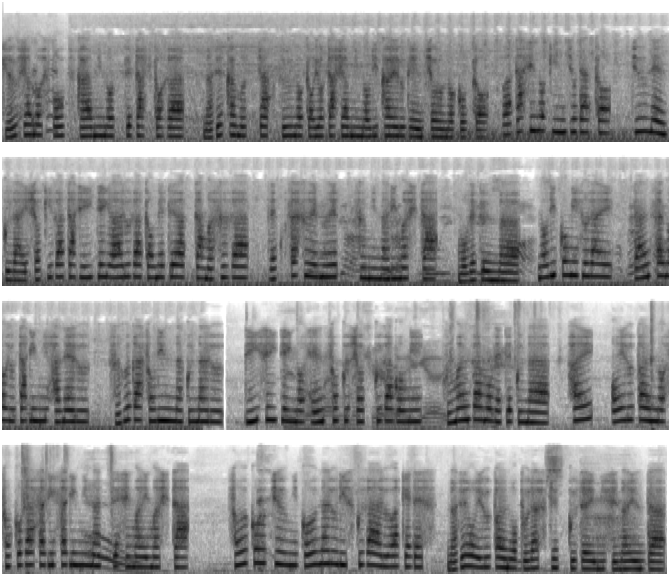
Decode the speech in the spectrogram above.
旧車のスポーツカーに乗ってた人が、なぜかむっちゃ普通のトヨタ車に乗り換える現象のこと。私の近所だと、10年くらい初期型 GTR が止めてあったマスが、レクサス NX になりました。漏れてんな乗り込みづらい、段差乗るたびに跳ねる、すぐガソリンなくなる、DCT の変速ショックがゴミ、不満が漏れてくなはい、オイルパンの底がサビサビになってしまいました。走行中にこうなるリスクがあるわけです。なぜオイルパンをプラスチック製にしないんだ？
